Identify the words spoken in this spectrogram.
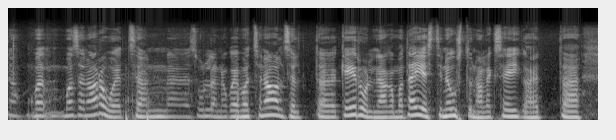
noh, ma, ma saan aru, et see on äh, sulle nagu emotsionaalselt äh, keeruline, aga ma täiesti nõustun Alekseiga, et äh,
